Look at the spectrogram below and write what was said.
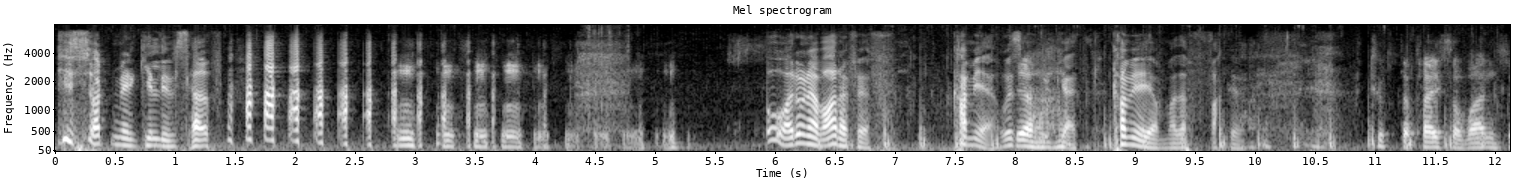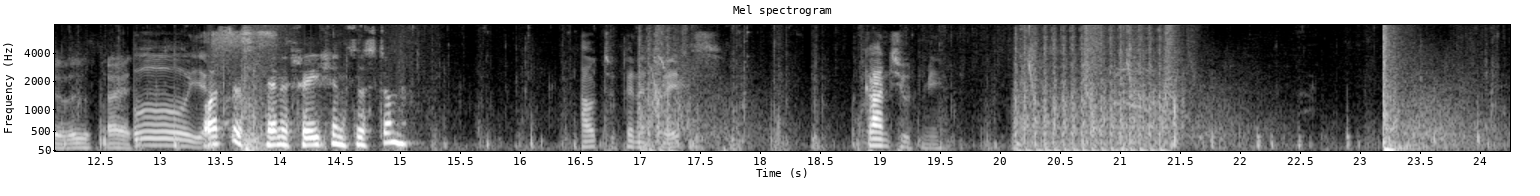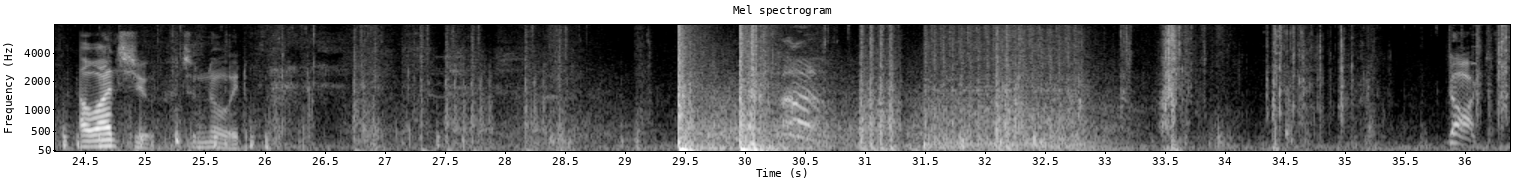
He shot me and killed himself. oh, I don't have RFF. Come here. Where's Yeah. the cat? Come here, you motherfucker. Took the price of one, so this is nice. Oh, yes. what's this penetration system? How to penetrate. Can't shoot me. I want you to know it. Once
